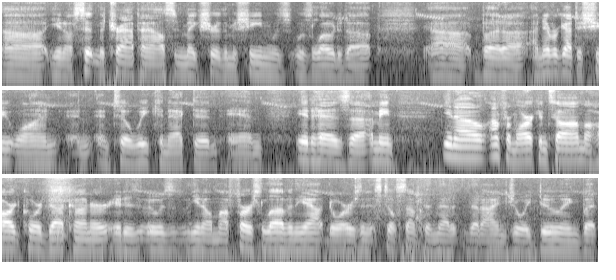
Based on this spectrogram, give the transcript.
Uh, you know, sit in the trap house and make sure the machine was was loaded up. Uh, but uh, I never got to shoot one and, until we connected, and it has. Uh, I mean, you know, I'm from Arkansas. I'm a hardcore duck hunter. It is. It was, you know, my first love in the outdoors, and it's still something that that I enjoy doing. But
